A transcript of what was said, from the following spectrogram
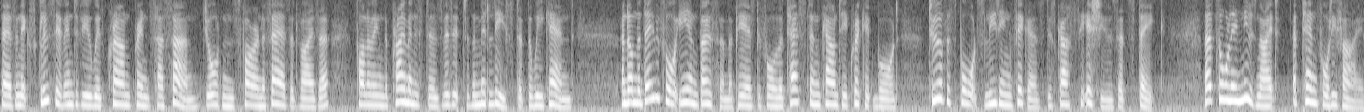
There's an exclusive interview with Crown Prince Hassan, Jordan's foreign affairs advisor, following the Prime Minister's visit to the Middle East at the weekend. And on the day before Ian Botham appears before the Test and County Cricket Board, two of the sport's leading figures discuss the issues at stake. That's all in Newsnight at 10.45.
